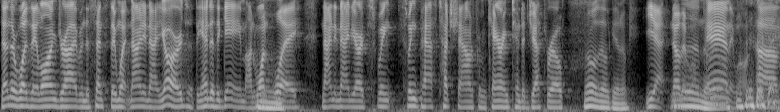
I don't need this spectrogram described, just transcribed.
Then there was a long drive in the sense they went 99 yards at the end of the game on one play, 99 yard swing swing pass touchdown from Carrington to Jethro. Oh, they'll get him. Yeah, no, they won't. no, and no. they won't. Um,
